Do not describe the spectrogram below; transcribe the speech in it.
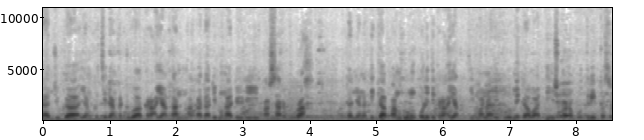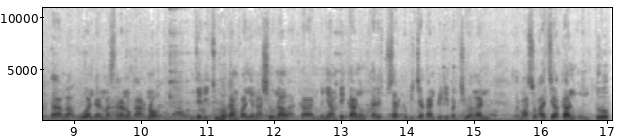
Dan juga yang kecil yang kedua kerakyatan. Maka tadi menghadiri pasar murah dan yang ketiga panggung politik rakyat di mana Ibu Megawati Soekarno Putri beserta Mbak Puan dan Mas Rano Karno menjadi juru kampanye nasional akan menyampaikan garis besar kebijakan PD Perjuangan termasuk ajakan untuk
